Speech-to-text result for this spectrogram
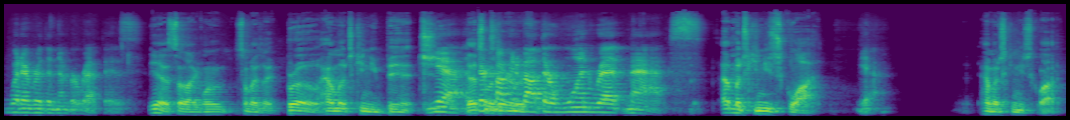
whatever the number rep is. Yeah. So like when somebody's like, "Bro, how much can you bench?" Yeah, That's they're talking they're- about their one rep max. How much can you squat? Yeah, How much can you squat?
